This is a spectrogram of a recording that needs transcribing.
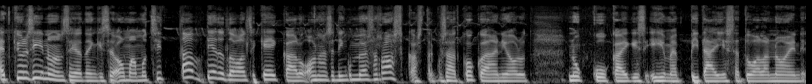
Että kyllä siinä on se jotenkin se oma, mutta sitten tietyllä tavalla se keikkailu, onhan se niinku myös raskasta, kun sä oot koko ajan joudut nukkuu kaikissa ihmepitäjissä tuolla noin.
